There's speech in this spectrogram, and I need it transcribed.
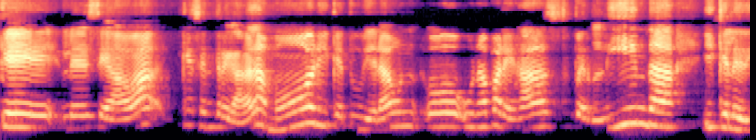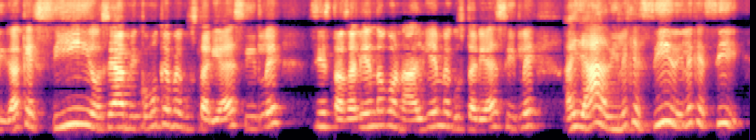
que le deseaba que se entregara al amor y que tuviera un, una pareja súper linda y que le diga que sí, o sea, a mí como que me gustaría decirle si está saliendo con alguien, me gustaría decirle, ay, ya, dile que sí, dile que sí.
